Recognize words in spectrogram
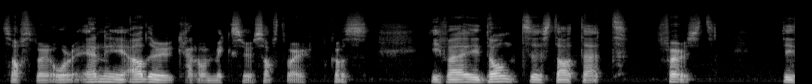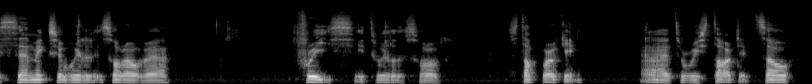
software or any other kind of mixer software because if I don't uh, start that first this uh, mixer will sort of uh, freeze. It will sort of stop working and I have to restart it. So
